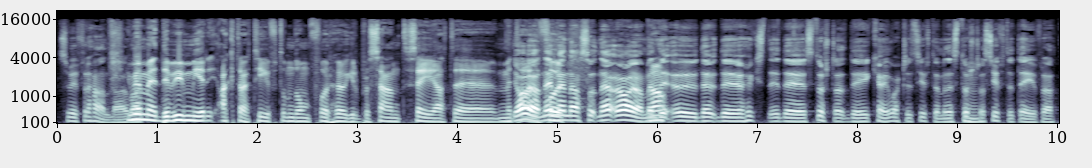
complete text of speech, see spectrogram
som vi förhandlar. Men, men det blir mer attraktivt om de får högre procent. Säg att eh, Metall Ja, ja, nej får... men alltså, nej, ja, ja, men Ja. Det, eh, det, det, högsta, det största, det kan ju varit ett syfte, men det största Mm. syftet är ju för att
